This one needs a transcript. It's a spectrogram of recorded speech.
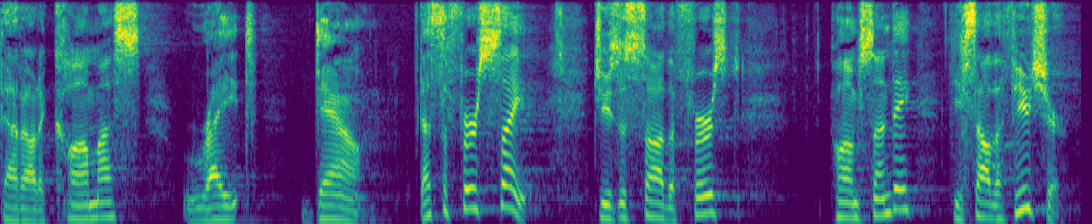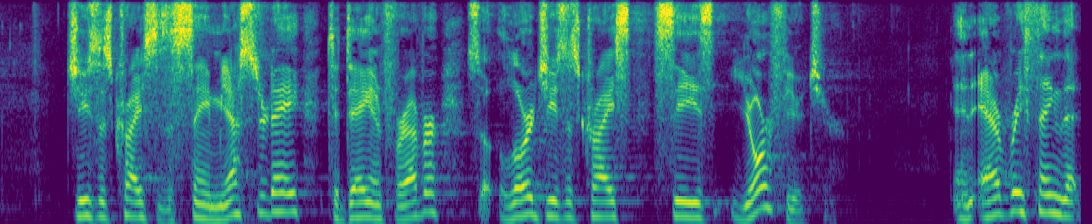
That ought to calm us right down. That's the first sight. Jesus saw the first Palm Sunday, he saw the future. Jesus Christ is the same yesterday, today, and forever. So, Lord Jesus Christ sees your future and everything that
